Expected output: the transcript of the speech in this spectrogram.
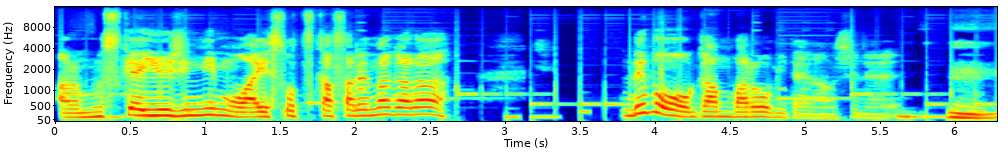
あの息子や友人にも愛想つかされながら、でも頑張ろうみたいな話で、うん。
